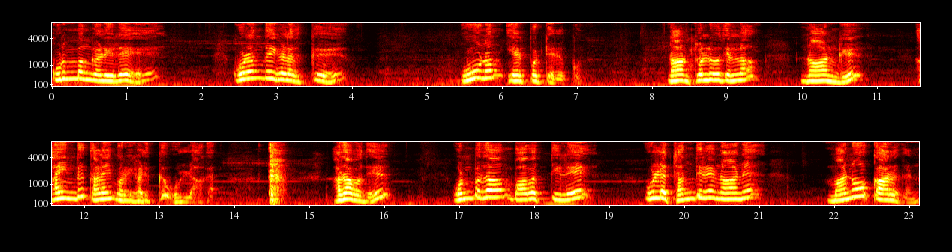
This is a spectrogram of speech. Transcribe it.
குடும்பங்களிலே குழந்தைகளுக்கு ஊனம் ஏற்பட்டிருக்கும். நான் சொல்லுவதெல்லாம் நான்கு ஐந்து தலைமுறைகளுக்கு உள்ளாக. அதாவது ஒன்பதாம் பாவத்திலே உள்ள சந்திரனான மனோகாரகன்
